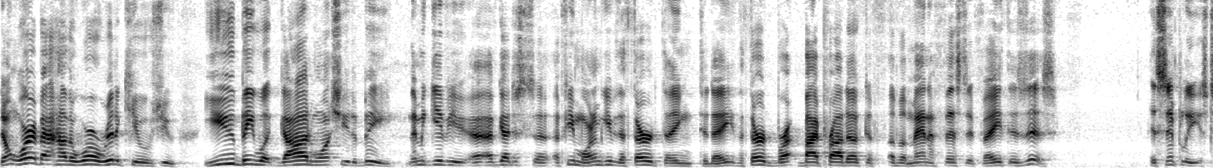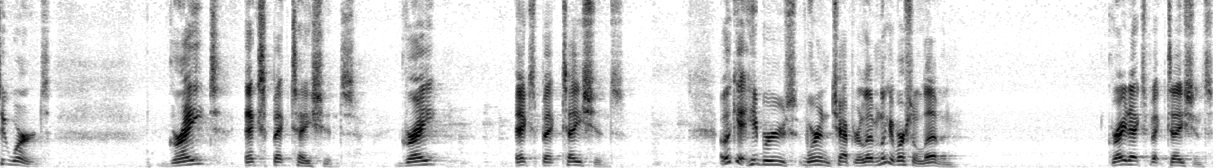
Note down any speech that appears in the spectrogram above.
Don't worry about how the world ridicules you. You be what God wants you to be. Let me give you, uh, I've got just a, few more. Let me give you the third thing today. The third byproduct of, of a manifested faith is this it's simply, it's two words great expectations. Great expectations. Look at Hebrews, we're in chapter 11. Look at verse 11. Great expectations.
